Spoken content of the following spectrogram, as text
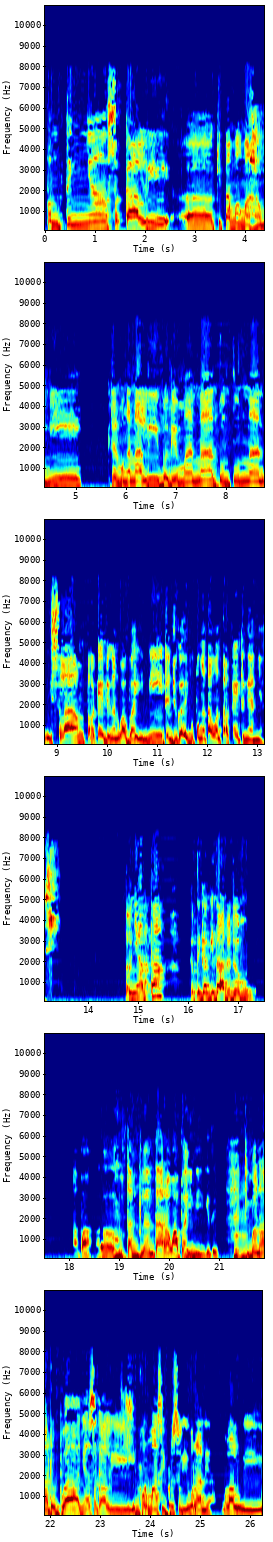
pentingnya sekali uh, kita memahami dan mengenali bagaimana tuntunan Islam terkait dengan wabah ini dan juga ilmu pengetahuan terkait dengannya. Ternyata ketika kita ada dalam apa uh, hutan belantara wabah ini gitu. Mm-hmm. di mana ada banyak sekali informasi berseliweran ya. Melalui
